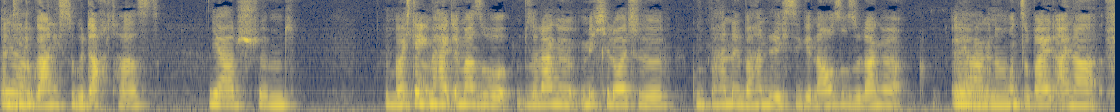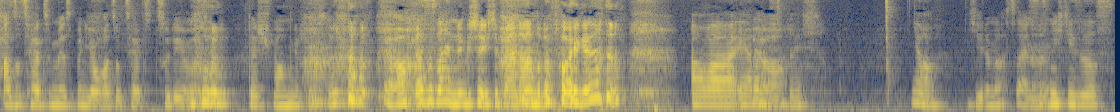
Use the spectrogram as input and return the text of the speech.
an die du gar nicht so gedacht hast. Ja, das stimmt. Aber ich denke mir halt immer so, solange mich Leute gut behandeln, behandle ich sie genauso, solange. Ähm, ja, genau. Und sobald einer asozial zu mir ist, bin ich auch asozial zu dem. Also. Der Schwammgeschichte. ja. Das ist eine Geschichte für eine andere Folge. Aber ja, da ja. hast du recht. Ja. Jede macht seine. Es ist nicht dieses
